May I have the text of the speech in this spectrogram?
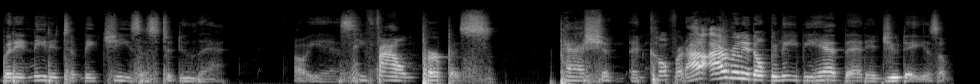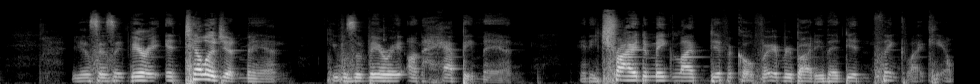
but he needed to meet Jesus to do that. Oh, yes. He found purpose, passion, and comfort. I, I really don't believe he had that in Judaism. Yes, as a very intelligent man, he was a very unhappy man. And he tried to make life difficult for everybody that didn't think like him.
